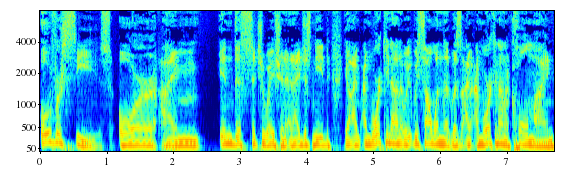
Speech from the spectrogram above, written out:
overseas or I'm in this situation and I just need, you know, I'm, I'm working on it. We, we saw one that was, I'm, I'm working on a coal mine,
